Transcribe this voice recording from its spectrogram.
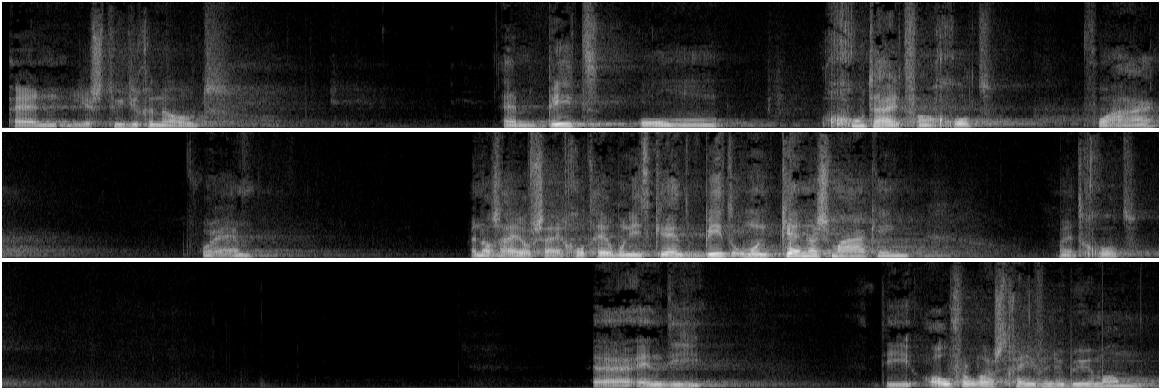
en je studiegenoot. En bid om goedheid van God voor haar, voor hem. En als hij of zij God helemaal niet kent, bid om een kennismaking met God. Uh, en die, die overlastgevende buurman.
